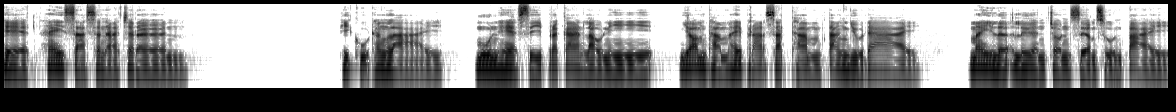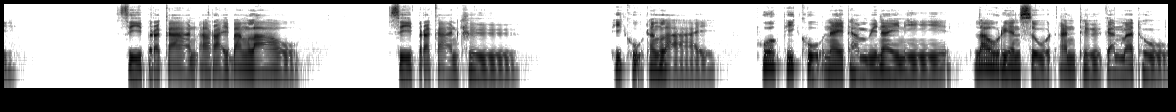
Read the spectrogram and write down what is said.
เหตุให้ศาสนาเจริญภิกขุทั้งหลาย มูลเหตุสี่ประการเหล่านี้ย่อมทำให้พระสัตธรรมตั้งอยู่ได้ ไม่เลอะเลือนจนเสื่อมสูญไปสี่ประการอะไรบ้างเล่าสี่ประการคือภิกขุทั้งหลาย พวกภิกขุในธรรมวินัยนี้เล่าเรียนสูตรอันถือกันมาถูก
